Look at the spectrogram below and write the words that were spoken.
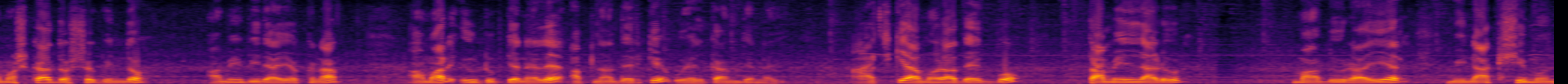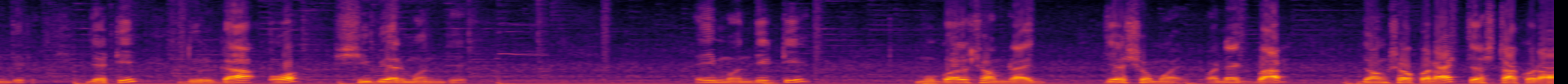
নমস্কার দর্শকবৃন্দ, আমি বিধায়কনাথ, আমার ইউটিউব চ্যানেলে আপনাদেরকে ওয়েলকাম জানাই। আজকে আমরা দেখব তামিলনাড়ুর মাদুরাইয়ের মীনাক্ষী মন্দির, যেটি দুর্গা ও শিবের মন্দির। এই মন্দিরটি মুঘল সাম্রাজ্যের সময় অনেকবার ধ্বংস করার চেষ্টা করা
